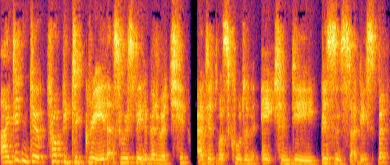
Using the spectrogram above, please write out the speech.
I didn't do a proper degree. That's always been a bit of a chip. I did what's called an HND, business studies, but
